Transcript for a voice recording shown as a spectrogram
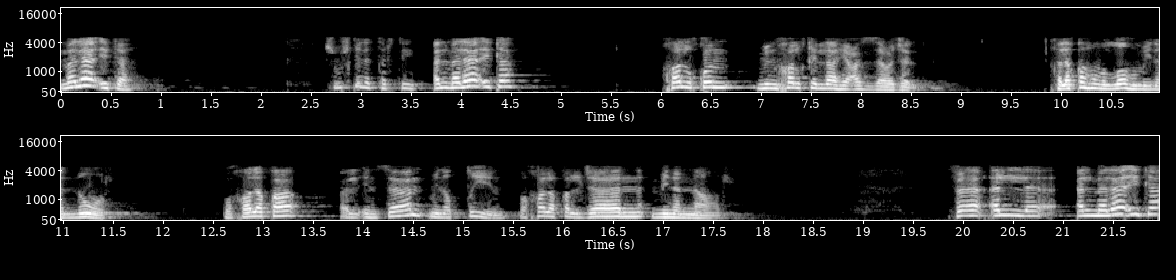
ملائكة مش مشكلة الترتيب. الملائكة خلق من خلق الله عز وجل. خلقهم الله من النور وخلق الإنسان من الطين وخلق الجان من النار. فالملائكة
